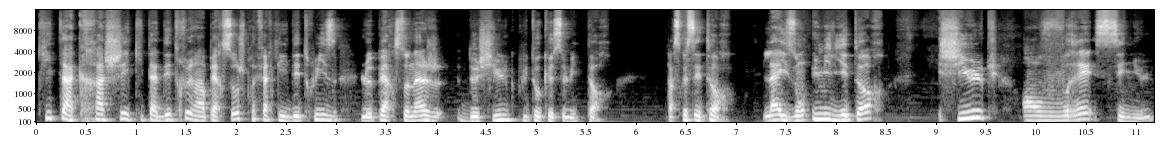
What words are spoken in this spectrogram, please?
quitte à cracher, quitte à détruire un perso, je préfère qu'ils détruisent le personnage de she plutôt que celui de Thor. Parce que c'est Thor. Là, ils ont humilié Thor. she en vrai, c'est nul.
